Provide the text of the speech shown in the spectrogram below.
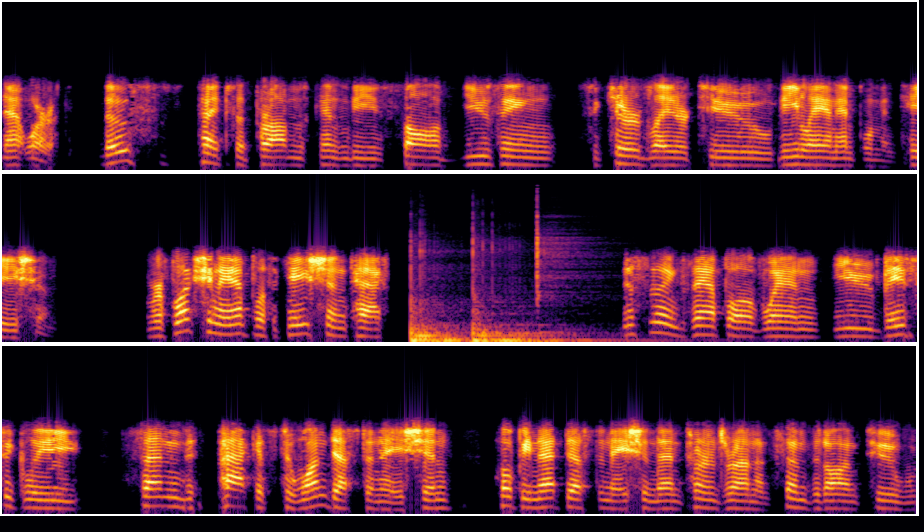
network. Those types of problems can be solved using secured layer 2 VLAN implementation. Reflection amplification attacks this is an example of when you basically send packets to one destination, hoping that destination then turns around and sends it on to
